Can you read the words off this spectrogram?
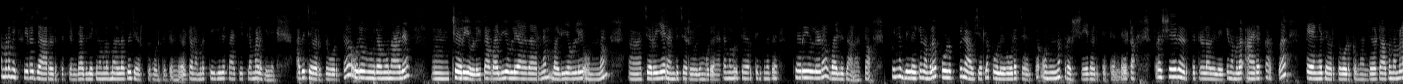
നമ്മുടെ മിക്സിയുടെ ജാർ എടുത്തിട്ടുണ്ട്. അതിലേക്ക് നമ്മൾ മുളക് ചേർത്ത് കൊടുത്തിട്ടുണ്ട് കേട്ടോ. നമ്മൾ തീയിൽ കാച്ചിയിട്ടുള്ള മുളകില്ലേ അത് ചേർത്ത് കൊടുത്ത് ഒരു മൂന്നാൽ ചെറിയ ഉള്ളി കേട്ടോ വലിയ ഉള്ളി ആയ കാരണം വലിയ ഉള്ളി ഒന്നും ചെറിയ രണ്ട് ചെറിയ ഉള്ളിയും കൂടിയാണ് കേട്ടോ നമ്മൾ ചേർത്തിരിക്കുന്നത് ചെറിയ ഉള്ളിയുടെ വലുതാണ് കേട്ടോ പിന്നെ ഇതിലേക്ക് നമ്മൾ പുളിപ്പിനാവശ്യമായിട്ടുള്ള പുളി കൂടെ ചേർത്ത് ഒന്ന് ക്രഷ് ചെയ്തെടുത്തിട്ടുണ്ട് കേട്ടോ. ക്രഷ് ചെയ്തെടുത്തിട്ടുള്ളതിലേക്ക് നമ്മൾ അര കപ്പ് തേങ്ങ ചേർത്ത് കൊടുക്കുന്നുണ്ട് കേട്ടോ. അപ്പോൾ നമ്മൾ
